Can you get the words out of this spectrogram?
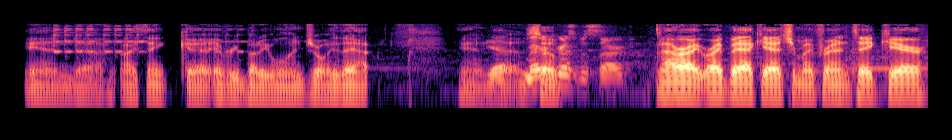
and uh, I think uh, everybody will enjoy that. And Yeah. uh, Merry so, Christmas, Sarge. all right, right back at you, my friend. Take care.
